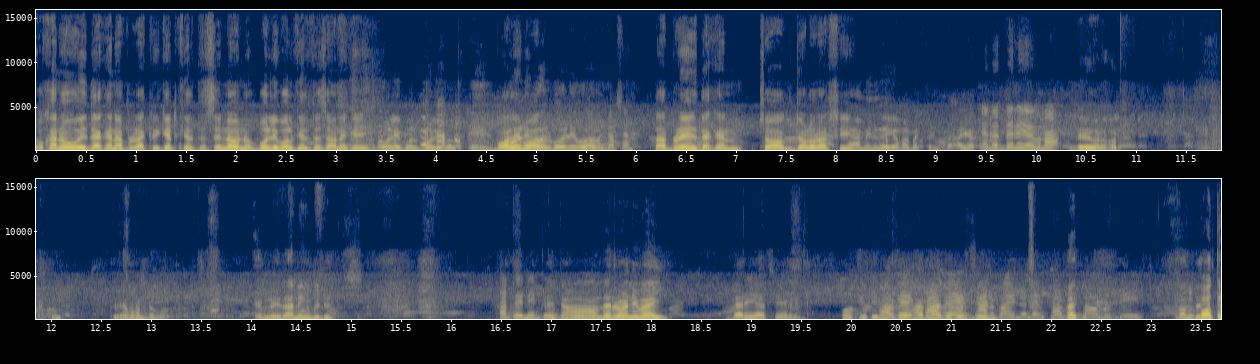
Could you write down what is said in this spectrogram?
ওখানেও ওই দেখেন আপনারা ক্রিকেট খেলতেছে। নো নো ভলিবল খেলতেছে অনেকেই। ভলিবল ভলিবল ভলিবল ভলিবল তারপরে দেখেন চক জলরাশি। আমি তো দেখি আমার বাচ্চা না আইগা এত দেরি হইব না? দেরি কোন হর। এখন তুই আমার ডাবল এমনি রানিং ভিডিও এই তো আমাদের রনি ভাই দাঁড়িয়ে আছেন প্রকৃতির মাঝে হাঁটাহাঁটি করছেন। পত্র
